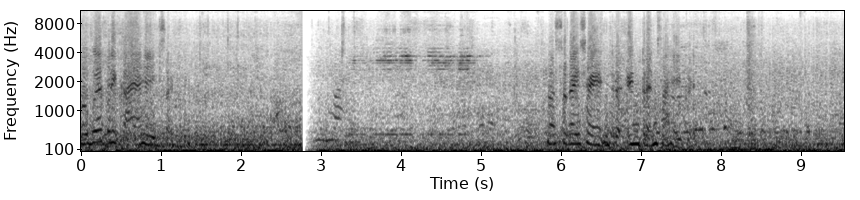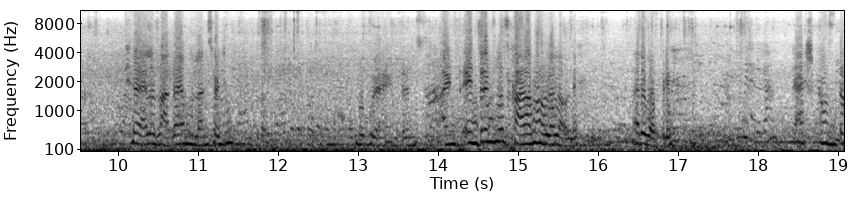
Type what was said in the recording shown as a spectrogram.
बघूया तरी काय आहे एक्झॅक्ट असं काहीच एंट्र एंट्रन्स आहे इकडे खेळायला जागा आहे मुलांसाठी. बघूया एंट्रन्स एंट्रन्सलाच काळा भावला लावलाय. अरे बापरे. कॅश काउंटर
